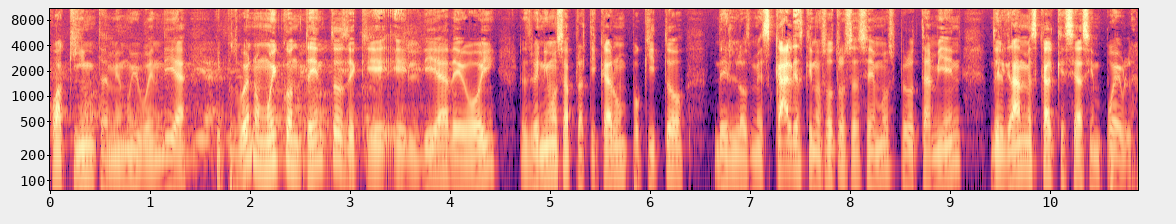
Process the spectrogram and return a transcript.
Joaquín, también muy buen día. Y pues bueno, muy contentos de que el día de hoy les venimos a platicar un poquito de los mezcales que nosotros hacemos, pero también del gran mezcal que se hace en Puebla.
